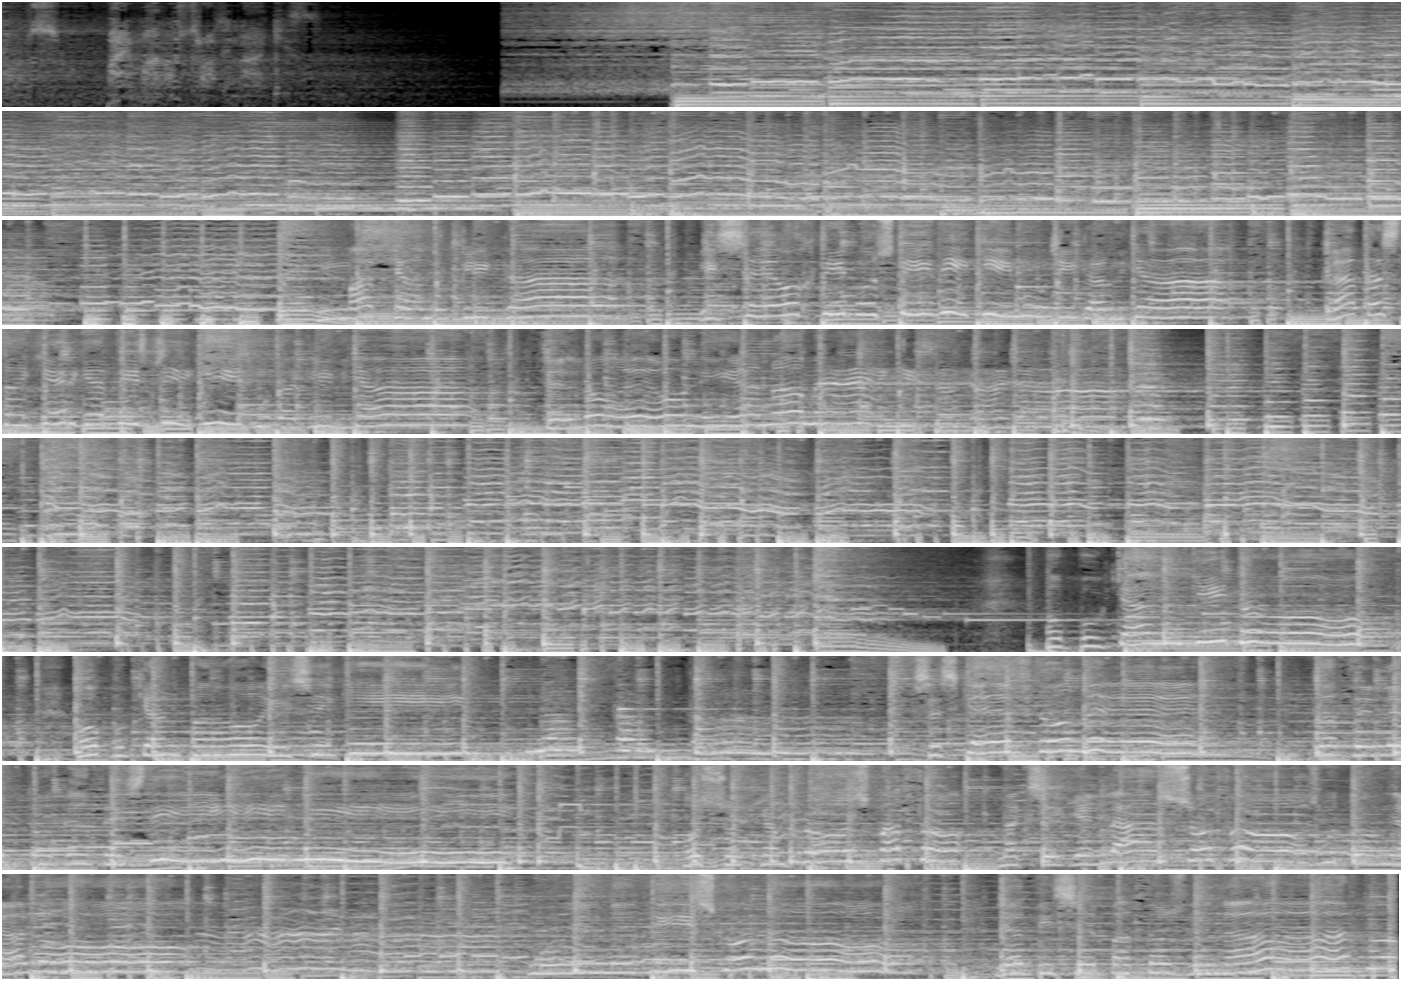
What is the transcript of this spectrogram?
Productions. By Manos Strodinakis. Η μάτια μου γλυκά Είσαι ο χτύπος στη δική μου την καρδιά Κράτα στα χέρια της ψυχής μου Όπου κι αν κοιτώ, όπου κι αν πάω είσαι εκεί. Σε σκέφτομαι κάθε λεπτό, κάθε στιγμή. Όσο κι αν προσπαθώ να ξεγελάσω φως μου το μυαλό γιατί σε πάθος δυνατό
